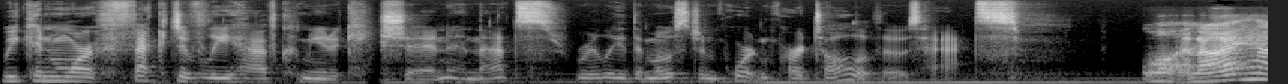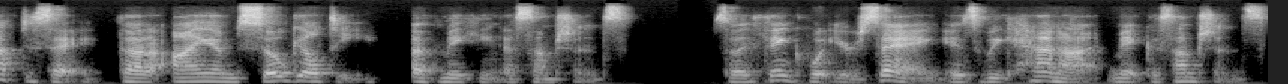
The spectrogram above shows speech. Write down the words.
we can more effectively have communication. And that's really the most important part to all of those hats. Well, and I have to say that I am so guilty of making assumptions. So I think what you're saying is we cannot make assumptions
